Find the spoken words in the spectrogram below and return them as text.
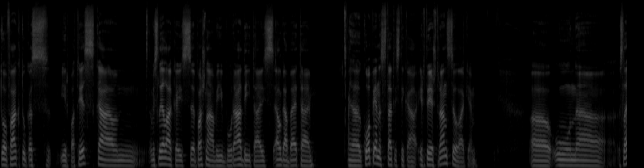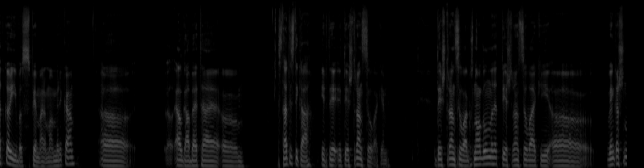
to faktu, kas ir patiesa, ka um, vislielākais pašnāvību rādītājs LGBT uh, kopienas statistikā ir tieši trans cilvēkiem. Uh, un uh, slepkavības, piemēram, Amerikā, uh, LGBT uh, statistikā ir, tie, tieši trans cilvēkiem. Tieši trans cilvēkus nogalina, tieši trans cilvēki uh, vienkārši,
